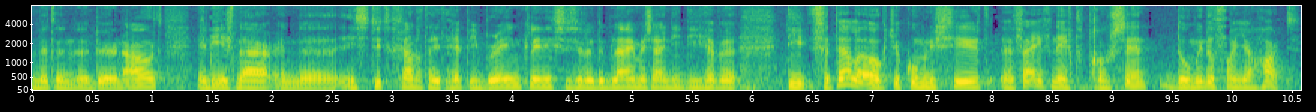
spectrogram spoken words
met een burn-out. En die is naar een uh, instituut gegaan, dat heet Happy Brain Clinic. Ze zullen er blij mee zijn. Die, die, hebben, die vertellen ook, je communiceert 95% door middel van je hart.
